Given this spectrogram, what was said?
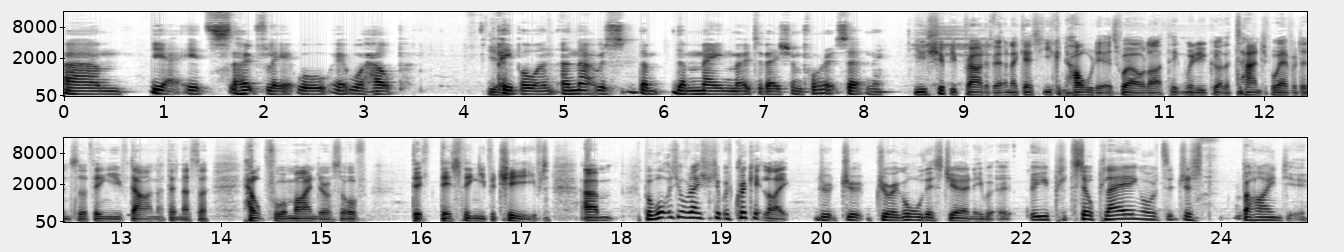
um, yeah, it's hopefully it will it will help Yeah. people, and, and that was the the main motivation for it certainly. You should be proud of it, and I guess you can hold it as well. Like, I think when you've got the tangible evidence of the thing you've done, I think that's a helpful reminder of sort of this, this thing you've achieved. Um, but what was your relationship with cricket like d- d- during all this journey? Are you still playing, or is it just behind you?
